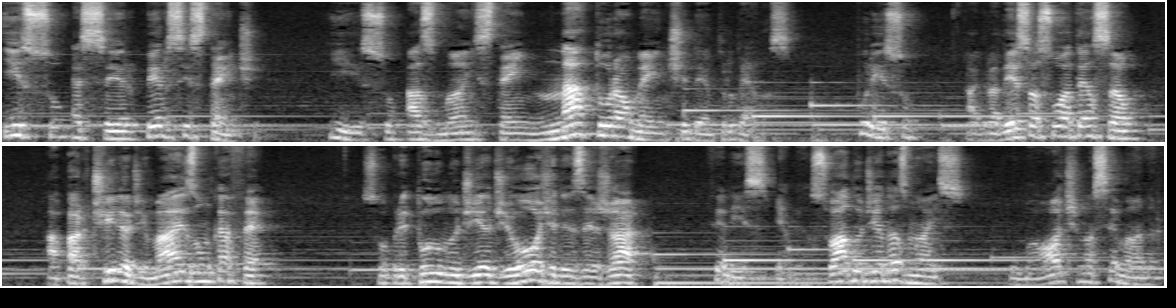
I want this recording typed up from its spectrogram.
Isso é ser persistente e isso as mães têm naturalmente dentro delas. Por isso, agradeço a sua atenção, a partilha de mais um café. Sobretudo no dia de hoje, desejar feliz e abençoado Dia das Mães, uma ótima semana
